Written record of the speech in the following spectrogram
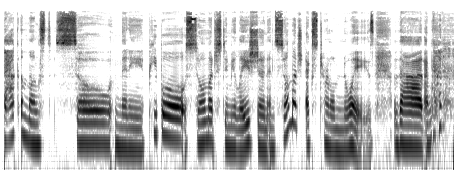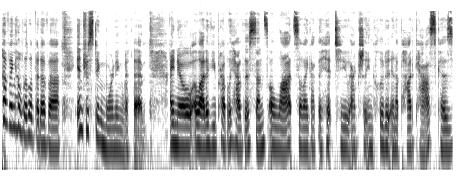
back amongst so many people, so much stimulation, and so much external noise that I'm kind of having a little bit of a interesting morning with it. I know a lot of you probably have this sense a lot, so I got the hit to actually include it in a podcast because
